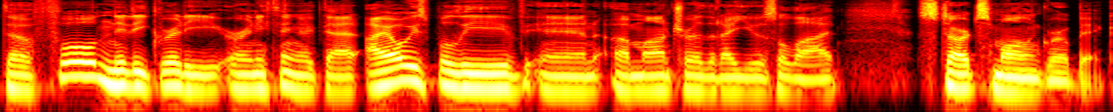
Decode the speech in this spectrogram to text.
the full nitty gritty or anything like that, I always believe in a mantra that I use a lot start small and grow big.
